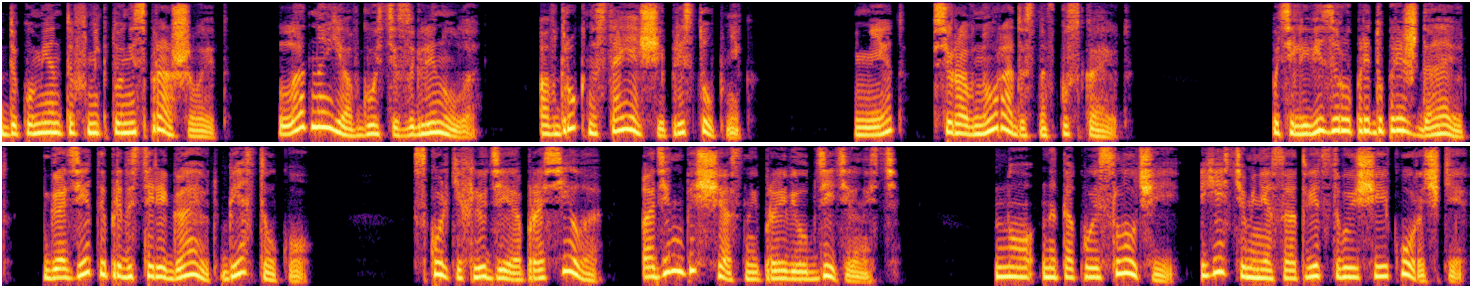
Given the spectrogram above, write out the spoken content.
Документов никто не спрашивает. Ладно, я в гости заглянула. А вдруг настоящий преступник? Нет, все равно радостно впускают. По телевизору предупреждают, газеты предостерегают, без толку. Скольких людей опросила, один бесчастный проявил бдительность. Но на такой случай есть у меня соответствующие корочки,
